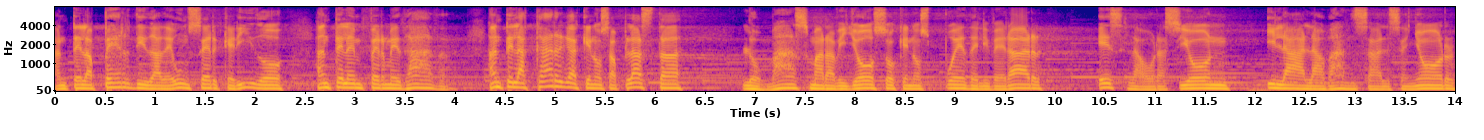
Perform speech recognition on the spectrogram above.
ante la pérdida de un ser querido, ante la enfermedad, ante la carga que nos aplasta, lo más maravilloso que nos puede liberar es la oración y la alabanza al Señor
